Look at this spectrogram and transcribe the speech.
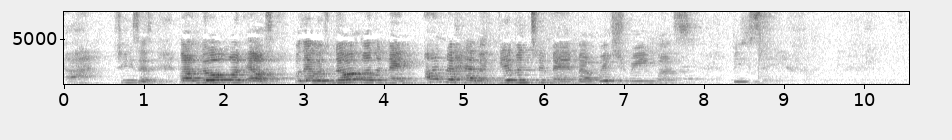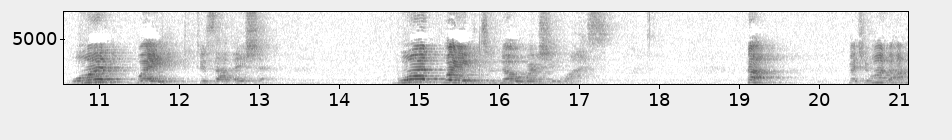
God, Jesus. But no one else. For there was no other name under heaven given to man by which we must be saved. One way to salvation. One way to know where she was. Huh? Makes you wonder, huh?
